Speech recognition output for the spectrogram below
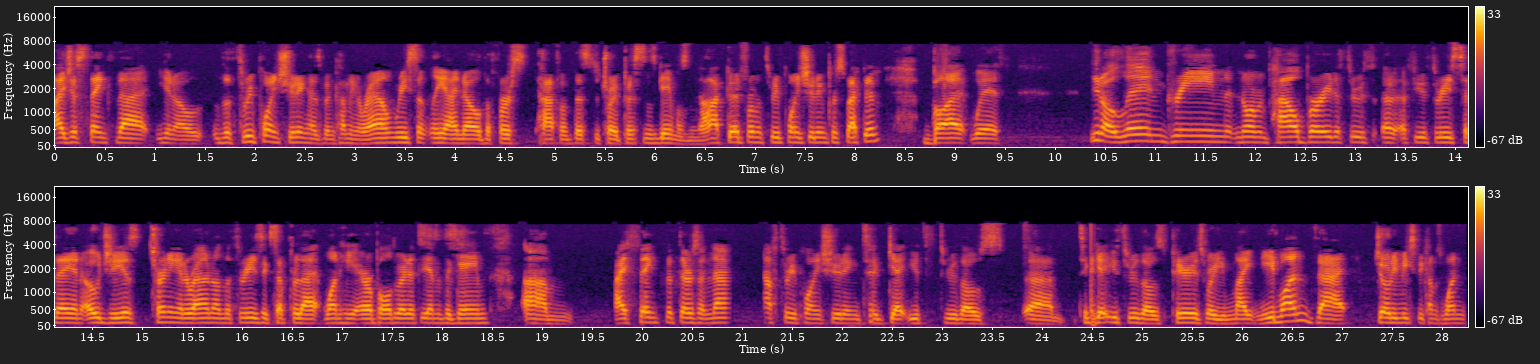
I just think that, you know, the three point shooting has been coming around recently. I know the first half of this Detroit Pistons game was not good from a three point shooting perspective, but with, you know, Lin, Green, Norman Powell buried a, a, few threes today, and OG is turning it around on the threes, except for that one he airballed right at the end of the game. Um, I think that there's enough three point shooting to get you through those, uh, to get you through those periods where you might need one that Jodie Meeks becomes one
